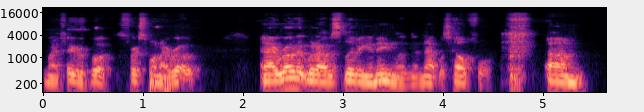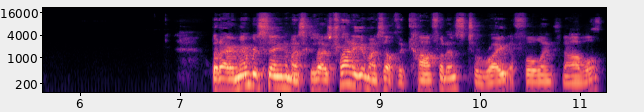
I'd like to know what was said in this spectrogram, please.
my favorite book, the first one I wrote, and I wrote it when I was living in England, and that was helpful. Um, but I remember saying to myself because I was trying to give myself the confidence to write a full length novel,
